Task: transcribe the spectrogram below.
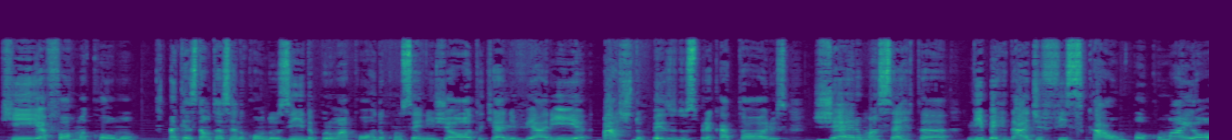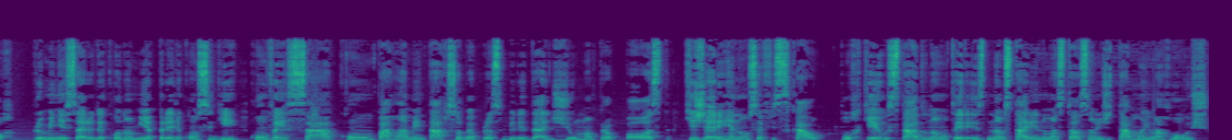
que a forma como a questão está sendo conduzida por um acordo com o CNJ que aliviaria parte do peso dos precatórios, gera uma certa liberdade fiscal um pouco maior para o Ministério da Economia para ele conseguir conversar com um parlamentar sobre a possibilidade de uma proposta que gere renúncia fiscal porque o Estado não, ter, não estaria numa situação de tamanho arroxo.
